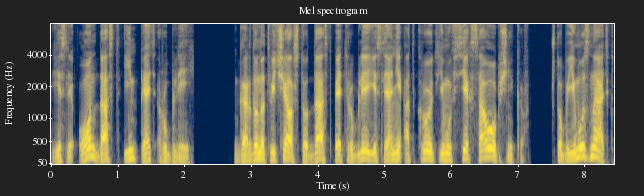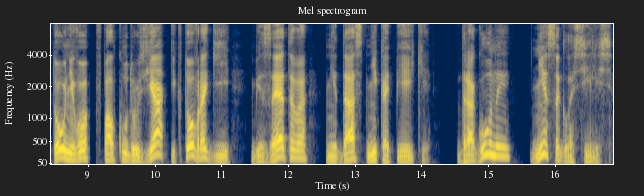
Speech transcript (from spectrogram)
если он даст им 5 рублей. Гордон отвечал, что даст 5 рублей, если они откроют ему всех сообщников, чтобы ему знать, кто у него в полку друзья и кто враги. Без этого не даст ни копейки. Драгуны не согласились.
